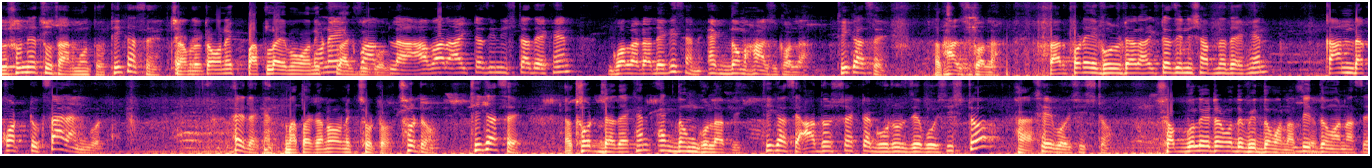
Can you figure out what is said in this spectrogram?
রসুনের চুচার মতো ঠিক আছে? চামড়াটা অনেক পাতলা এবং অনেক পাতলা। আবার আরেকটা জিনিসটা দেখেন গলাটা দেখেছেন? একদম হাঁস গলা ঠিক আছে? আচ্ছা। হাঁস গলা। তারপরে এই গরুটার আরেকটা জিনিস আপনি দেখেন কান্ডা কটটুক চার আঙ্গুল। এই দেখেন। মাথা কানো অনেক ছোট। ছোট ঠিক আছে? আচ্ছা। ঠোঁটটা দেখেন একদম গোলাপি ঠিক আছে? আদর্শ একটা গরুর যে বৈশিষ্ট্য হ্যাঁ। সেই বৈশিষ্ট্য। সবগুলো এটার মধ্যে বিদ্যমান আছে। বিদ্যমান আছে।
